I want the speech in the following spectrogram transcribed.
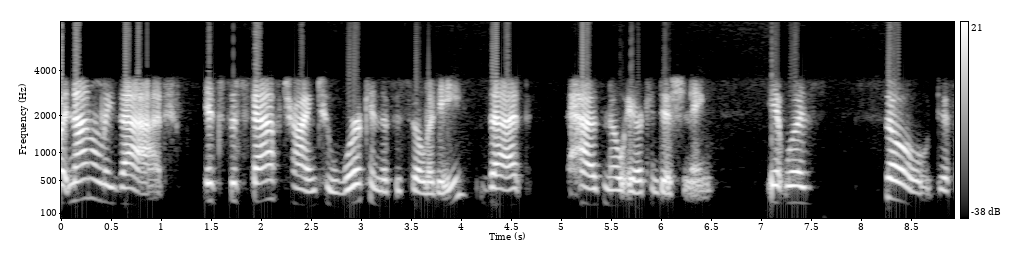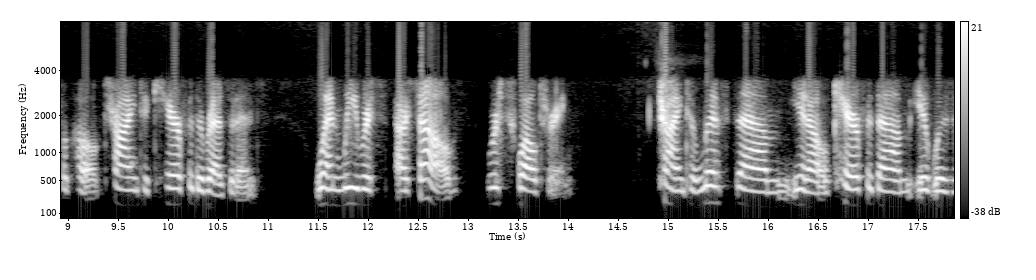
But not only that, it's the staff trying to work in the facility that has no air conditioning. It was so difficult trying to care for the residents when we were ourselves were sweltering, trying to lift them, you know, care for them. It was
